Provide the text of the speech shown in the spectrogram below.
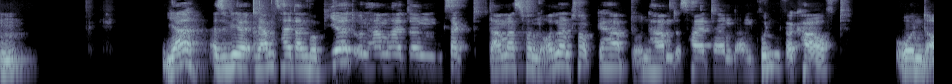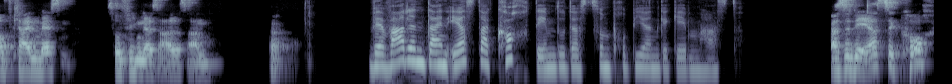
Hm. Ja, also wir, wir haben es halt dann probiert und haben halt dann gesagt, damals schon einen Online-Shop gehabt und haben das halt dann an Kunden verkauft und auf kleinen Messen. So fing das alles an. Ja. Wer war denn dein erster Koch, dem du das zum Probieren gegeben hast? Also der erste Koch,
